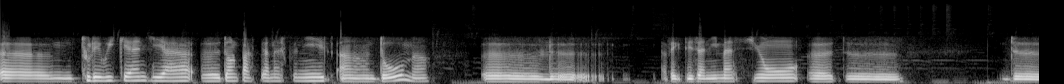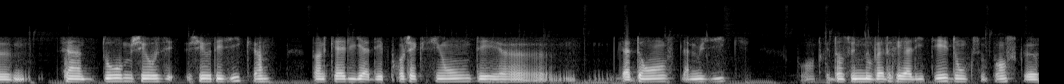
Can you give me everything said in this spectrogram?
Euh, tous les week-ends, il y a euh, dans le parc Bernasconi un dôme euh, avec des animations de, c'est un dôme géo- géodésique hein, dans lequel il y a des projections, des, de la danse, de la musique pour entrer dans une nouvelle réalité. Donc je pense que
